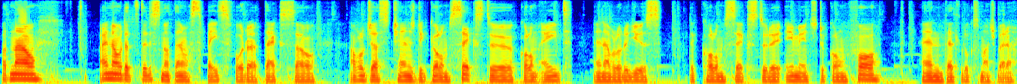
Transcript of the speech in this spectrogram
But now I know that there is not enough space for the text, so I will just change the column 6 to column 8 and I will reduce the column 6 to the image to column 4 and that looks much better.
